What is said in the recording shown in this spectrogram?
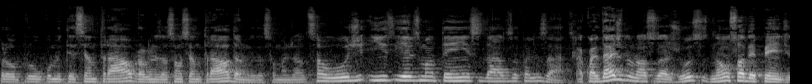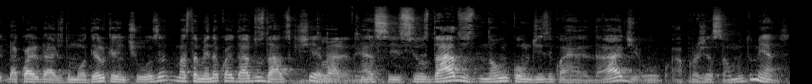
o Comitê Central, para a Organização Central da Organização Mundial da Saúde, e, e, eles mantêm esses dados atualizados. A qualidade dos nossos ajustes não só depende da qualidade do modelo que a gente usa, mas também da qualidade dos dados que chegam. Claro, né? se, se os dados não condizem com a realidade, a projeção muito menos.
